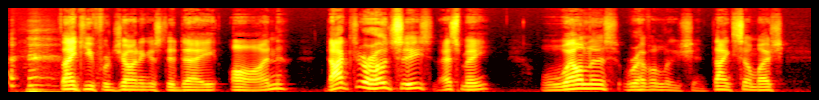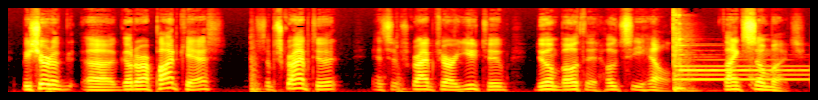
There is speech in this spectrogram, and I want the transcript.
Thank you for joining us today on Dr. Hotze's, that's me, Wellness Revolution. Thanks so much. Be sure to uh, go to our podcast, subscribe to it, and subscribe to our YouTube. Do them both at Hotze Health. Thanks so much.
